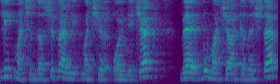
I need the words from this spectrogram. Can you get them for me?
lig maçında Süper Lig maçı oynayacak ve bu maçı arkadaşlar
